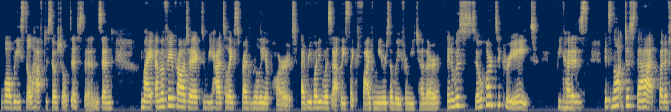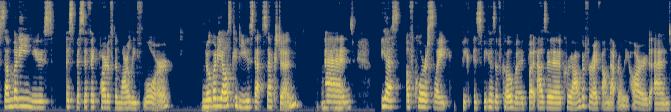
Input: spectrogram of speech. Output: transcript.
while we still have to social distance? And my MFA project, we had to like spread really apart. Everybody was at least like five meters away from each other. And it was so hard to create. Because mm-hmm. it's not just that, but if somebody used a specific part of the Marley floor, mm-hmm. nobody else could use that section. Mm-hmm. And yes, of course, like be- it's because of COVID, but as a choreographer, I found that really hard. And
